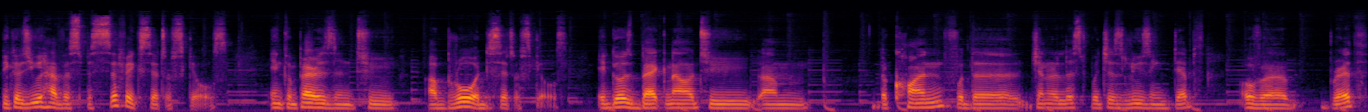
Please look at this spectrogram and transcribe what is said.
because you have a specific set of skills in comparison to a broad set of skills. It goes back now to um, the con for the generalist, which is losing depth over breadth.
